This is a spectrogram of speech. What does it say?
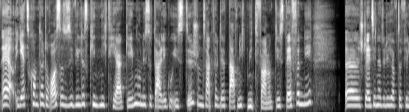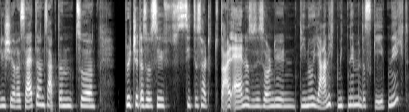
Naja, jetzt kommt halt raus, also sie will das Kind nicht hergeben und ist total egoistisch und sagt halt, er darf nicht mitfahren. Und die Stephanie äh, stellt sich natürlich auf der Felicia ihrer Seite und sagt dann zur Bridget, also sie sieht das halt total ein, also sie sollen den Dino ja nicht mitnehmen, das geht nicht.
